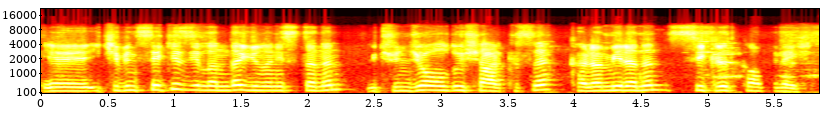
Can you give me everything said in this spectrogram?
e, 2008 yılında Yunanistan'ın 3. olduğu şarkısı Kalomira'nın Secret Combination.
